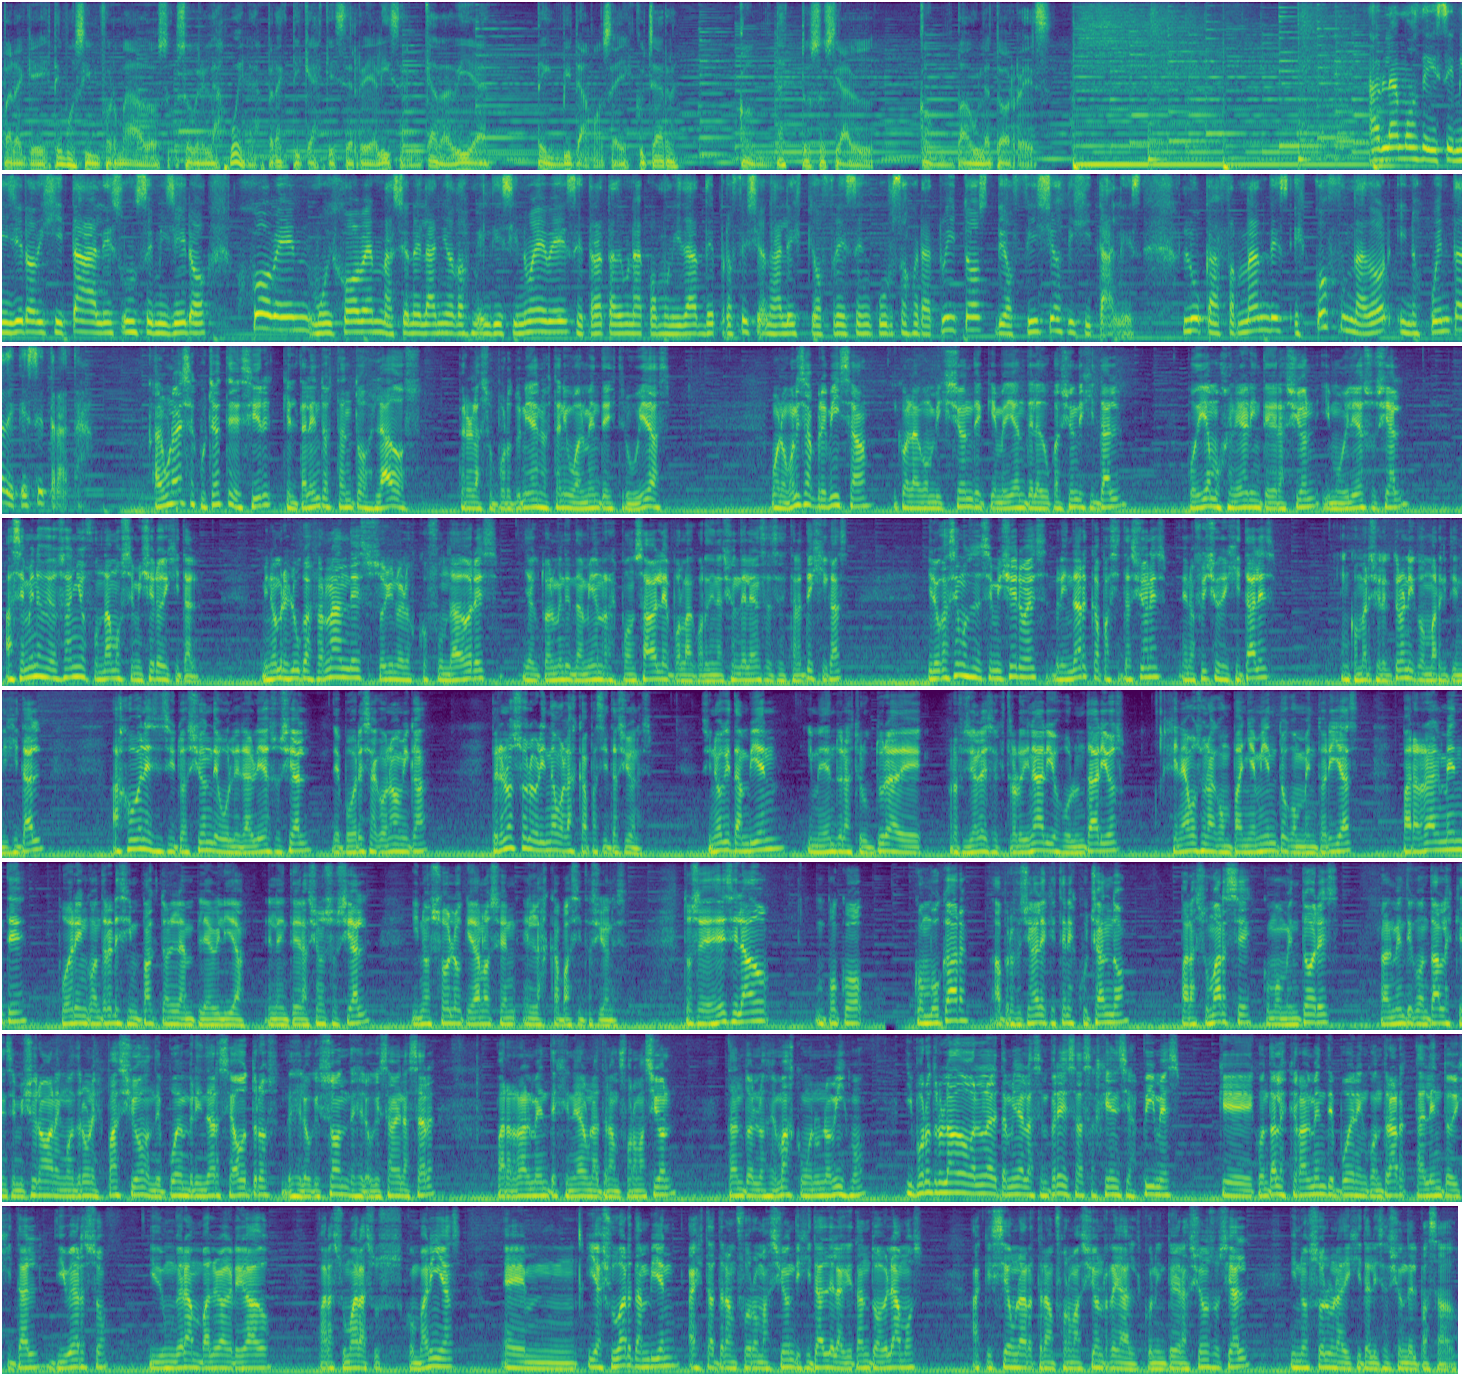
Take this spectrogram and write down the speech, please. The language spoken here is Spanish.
Para que estemos informados sobre las buenas prácticas que se realizan cada día, te invitamos a escuchar Contacto Social con Paula Torres. Hablamos de Semillero Digital, es un semillero joven, muy joven, nació en el año 2019. Se trata de una comunidad de profesionales que ofrecen cursos gratuitos de oficios digitales. Lucas Fernández es cofundador y nos cuenta de qué se trata. ¿Alguna vez escuchaste decir que el talento está en todos lados, pero las oportunidades no están igualmente distribuidas? Bueno, con esa premisa y con la convicción de que mediante la educación digital podíamos generar integración y movilidad social, hace menos de dos años fundamos Semillero Digital, mi nombre es Lucas Fernández, soy uno de los cofundadores y actualmente también responsable por la coordinación de alianzas estratégicas. Y lo que hacemos en Semillero es brindar capacitaciones en oficios digitales, en comercio electrónico, en marketing digital, a jóvenes en situación de vulnerabilidad social, de pobreza económica. Pero no solo brindamos las capacitaciones, sino que también, y mediante una estructura de profesionales extraordinarios, voluntarios, generamos un acompañamiento con mentorías para realmente poder encontrar ese impacto en la empleabilidad, en la integración social y no solo quedarnos en, las capacitaciones. Entonces, desde ese lado, un poco convocar a profesionales que estén escuchando para sumarse como mentores, realmente contarles que en Semillero van a encontrar un espacio donde pueden brindarse a otros desde lo que son, desde lo que saben hacer, para realmente generar una transformación, tanto en los demás como en uno mismo. Y por otro lado, hablarle también a las empresas, agencias, pymes, que contarles que realmente pueden encontrar talento digital diverso y de un gran valor agregado para sumar a sus compañías em, y ayudar también a esta transformación digital de la que tanto hablamos, a que sea una transformación real, con integración social y no solo una digitalización del pasado.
